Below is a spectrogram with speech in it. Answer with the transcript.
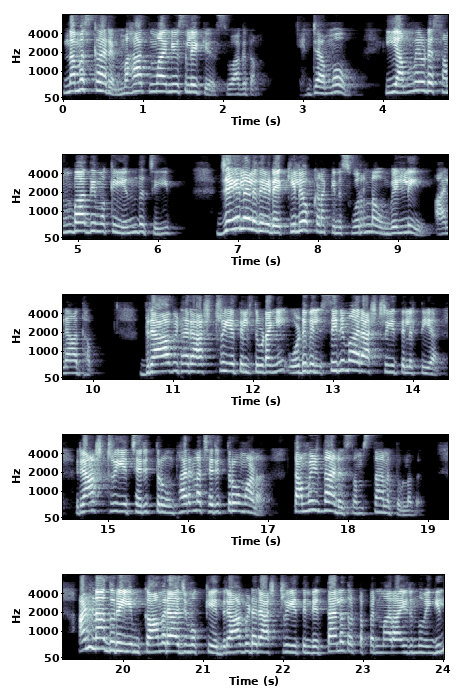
നമസ്കാരം. മഹാത്മാ ന്യൂസിലേക്ക് സ്വാഗതം. എന്റെ അമ്മോ ഈ അമ്മയുടെ സമ്പാദ്യമൊക്കെ എന്ത് ചെയ്യും? ജയലളിതയുടെ കിലോ കണക്കിന് സ്വർണവും വെള്ളിയും അനാഥം. ദ്രാവിഡ രാഷ്ട്രീയത്തിൽ തുടങ്ങി ഒടുവിൽ സിനിമാ രാഷ്ട്രീയത്തിലെത്തിയ രാഷ്ട്രീയ ചരിത്രവും ഭരണചരിത്രവുമാണ് തമിഴ്നാട് സംസ്ഥാനത്തുള്ളത്. അണ്ണാദുരയും കാമരാജും ഒക്കെ ദ്രാവിഡ രാഷ്ട്രീയത്തിന്റെ തലതൊട്ടപ്പന്മാരായിരുന്നുവെങ്കിൽ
